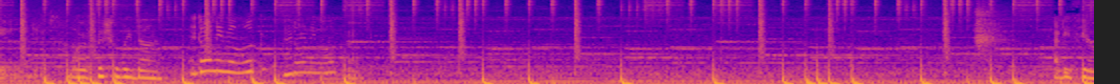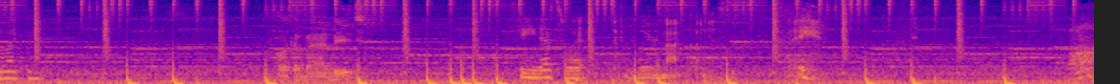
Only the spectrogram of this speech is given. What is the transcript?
Yeah, it is. we're officially done. It don't even look. It don't even look bad. How do you feel like that? Like a bad bitch. See, that's what we're not gonna say. Huh?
